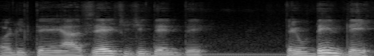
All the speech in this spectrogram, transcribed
onde tem azeite de dendê. Tem o dendê,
